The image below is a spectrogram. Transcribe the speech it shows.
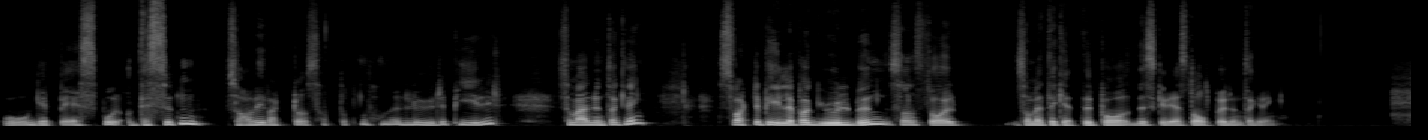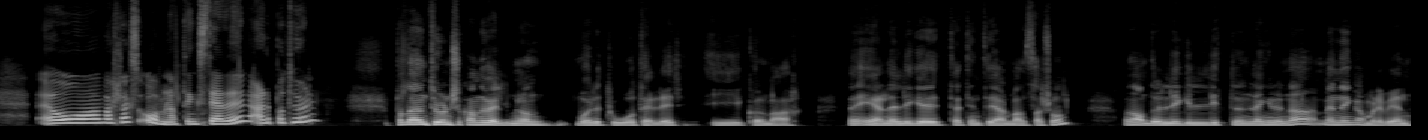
og GPS-spor. Og dessuten så har vi vært og satt opp noen sånne lure pirer som er rundt omkring. Svarte piler på gul bunn som står som etiketter på diskré stolper rundt omkring. Og hva slags overnattingssteder er det på turen? På denne turen så kan du velge mellom våre to hoteller i Colmar. Den ene ligger tett inntil jernbanestasjonen, og den andre ligger litt lenger unna, men i gamlebyen.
